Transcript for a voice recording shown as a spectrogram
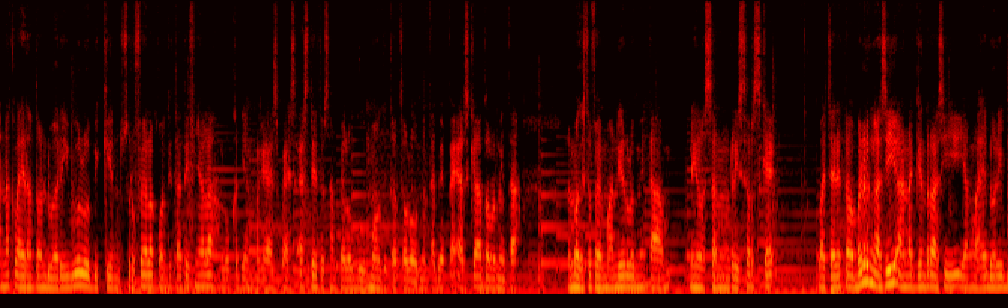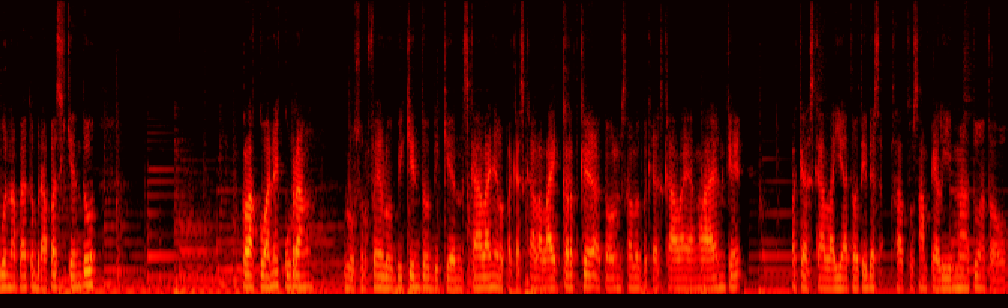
anak kelahiran tahun 2000 lo bikin survei lah kuantitatifnya lah. Lo kerjaan pakai SPSS deh tuh sampai lo gumo gitu atau lo minta BPSK atau lo minta lembaga survei mandiri lo minta Nielsen Research kayak baca tahu bener nggak sih anak generasi yang lahir 2000 apa atau berapa sekian tuh kelakuannya kurang? Lo survei lo bikin tuh bikin skalanya lo pakai skala Likert kayak atau misalnya lo pakai skala yang lain kayak pakai skala ya atau tidak 1 sampai 5 tuh atau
